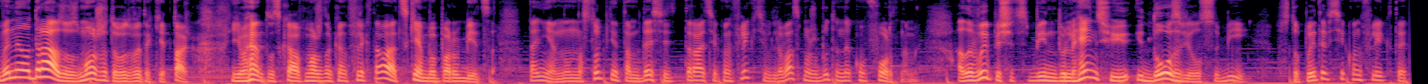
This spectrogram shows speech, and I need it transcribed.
Ви не одразу зможете, от ви такі, так, Ювентус сказав, можна конфліктувати, з ким би порубитися. Та ні, ну наступні там 10 ітерацій конфліктів для вас можуть бути некомфортними. Але випишіть собі індульгенцію і дозвіл собі вступити в ці конфлікти,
